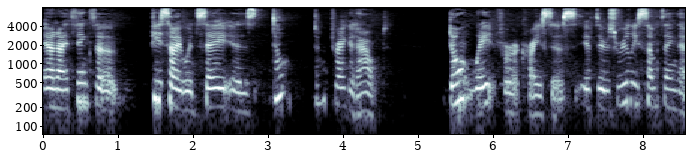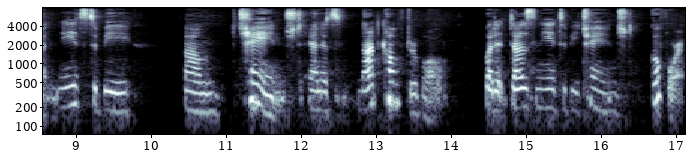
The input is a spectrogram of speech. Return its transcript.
And I think the, piece I would say is don't don't drag it out. Don't wait for a crisis. If there's really something that needs to be um, changed and it's not comfortable, but it does need to be changed, go for it.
